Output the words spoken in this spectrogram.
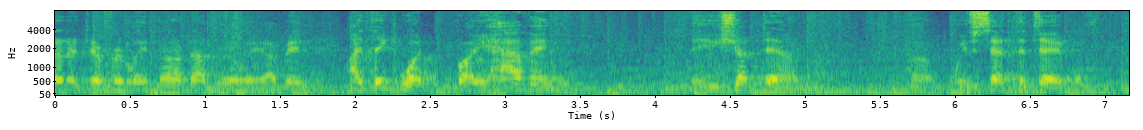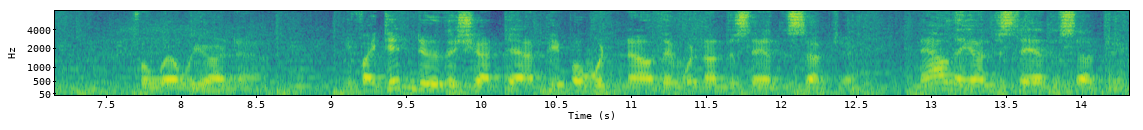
Done it differently? No, not really. I mean, I think what by having the shutdown, uh, we've set the table for where we are now. If I didn't do the shutdown, people wouldn't know. They wouldn't understand the subject. Now they understand the subject.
